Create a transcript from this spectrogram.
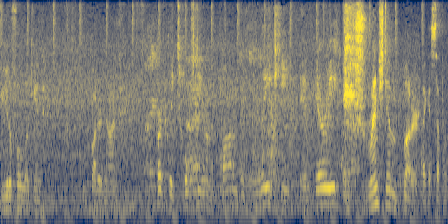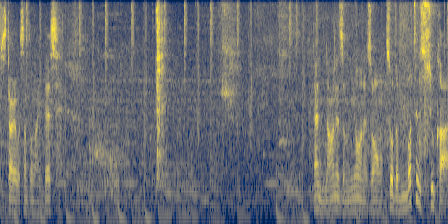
beautiful looking butter naan. Perfectly toasty on the bottom, flaky and airy, and drenched in butter. I guess something started with something like this. That naan is a meal on its own. So the mutton suka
